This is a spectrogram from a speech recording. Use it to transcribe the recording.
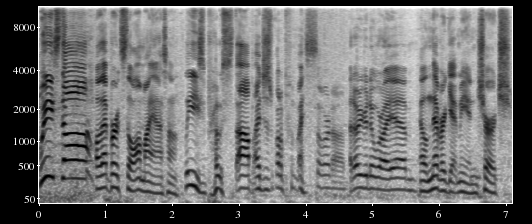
We saw! Oh, that bird's still on my ass, huh? Please, bro, stop. I just want to put my sword on. I don't even know where I am. He'll never get me in church.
